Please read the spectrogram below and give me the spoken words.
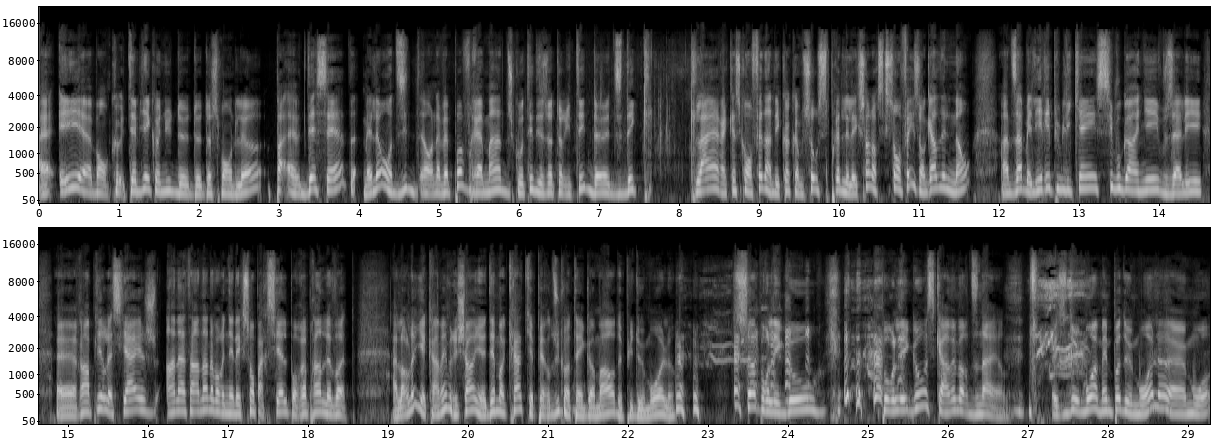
Euh, et, euh, bon, était bien connu de, de, de ce monde-là, décède. Mais là, on dit, on n'avait pas vraiment du côté des d'idées cl- claires à qu'est-ce qu'on fait dans des cas comme ça aussi près de l'élection. Alors, ce qu'ils ont fait, ils ont gardé le nom en disant, ben, les républicains, si vous gagnez, vous allez euh, remplir le siège en attendant d'avoir une élection partielle pour reprendre le vote. Alors là, il y a quand même, Richard, il y a un démocrate qui a perdu contre un gars depuis deux mois, là. ça, pour l'ego, pour l'ego, c'est quand même ordinaire. c'est deux mois, même pas deux mois, là, un mois.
